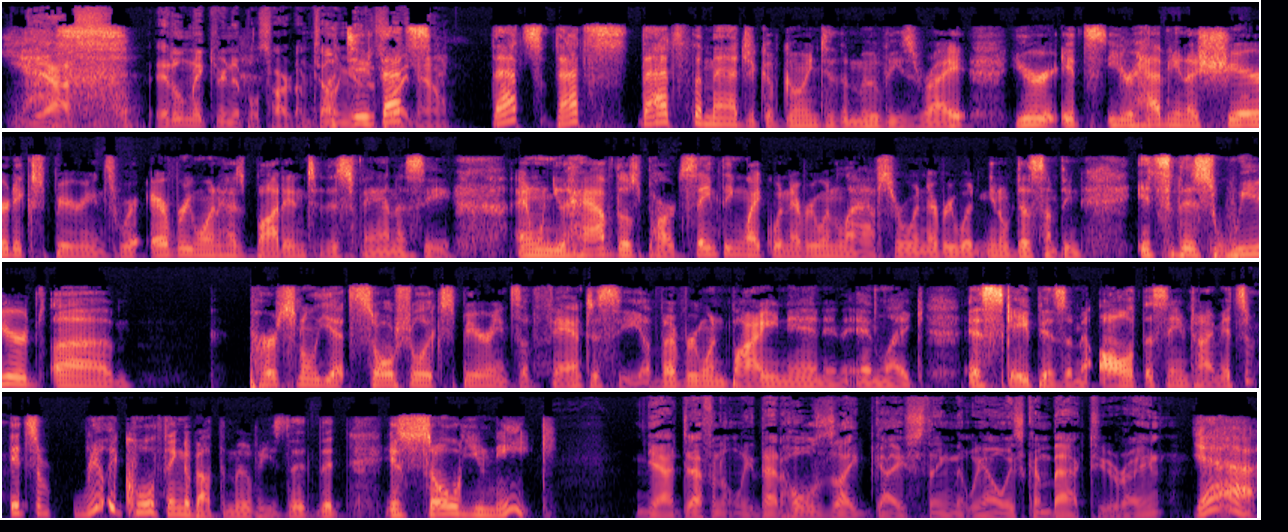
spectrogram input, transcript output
Yes. It'll make your nipples hard. I'm telling you Dude, this right now. That's that's that's the magic of going to the movies right? You're it's you're having a shared experience where everyone has bought into this fantasy. And when you have those parts same thing like when everyone laughs or when everyone you know does something it's this weird um personal yet social experience of fantasy of everyone buying in and, and like escapism all at the same time. It's it's a really cool thing about the movies that that is so unique Yeah, definitely. That whole zeitgeist thing that we always come back to, right? yeah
